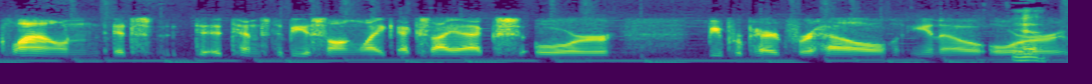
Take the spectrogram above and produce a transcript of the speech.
"Clown," it's it tends to be a song like XIX or "Be Prepared for Hell," you know, or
